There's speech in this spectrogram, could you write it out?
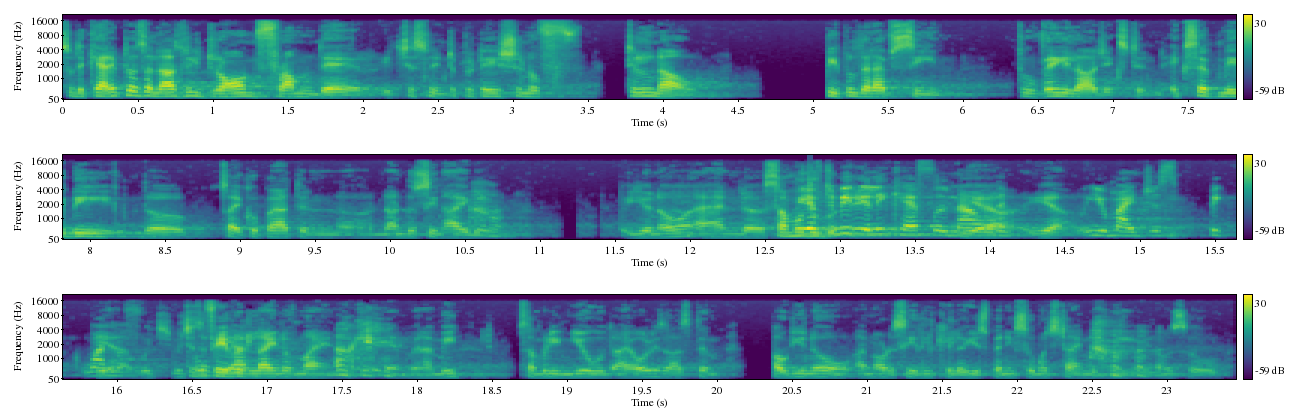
So the characters are largely drawn from there. It's just an interpretation of till now people that I've seen to a very large extent, except maybe the psychopath in uh, Nadunisi Naaygal. You know, and uh, some We have to be really careful now Yeah, that yeah. you might just pick one yeah, of which, which is a favorite line of mine. Okay. When I meet somebody new, I always ask them, "How do you know I'm not a serial killer? You're spending so much time with me." You know, so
